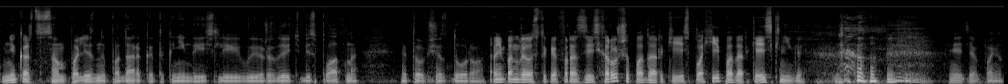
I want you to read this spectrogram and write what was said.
мне кажется, самый полезный подарок — это книга. Если вы раздаете бесплатно, это вообще здорово. А мне понравилась такая фраза. Есть хорошие подарки, есть плохие подарки, а есть книга. Я тебя понял.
